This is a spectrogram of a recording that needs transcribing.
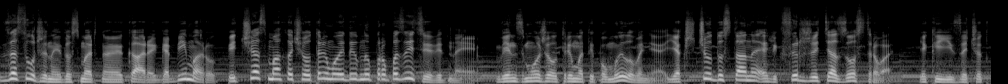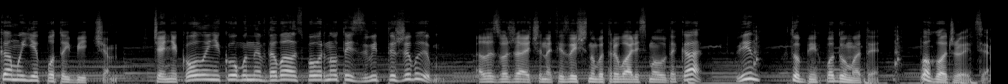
Засуджений до смертної кари Габімару, під час Махачу отримує дивну пропозицію від неї. Він зможе отримати помилування, якщо достане еліксир життя з острова, який за чутками є потойбіччям. Ще ніколи нікому не вдавалось повернутись звідти живим. Але зважаючи на фізичну витривалість молодика, він, хто б міг подумати, погоджується.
